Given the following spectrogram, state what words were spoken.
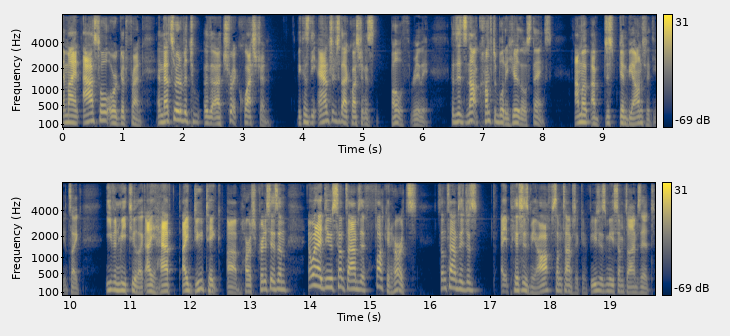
Am I an asshole or a good friend? And that's sort of a, t- a trick question because the answer to that question is both, really. Because it's not comfortable to hear those things. I'm a, I'm just gonna be honest with you. It's like even me too. Like I have I do take um, harsh criticism, and when I do, sometimes it fucking hurts. Sometimes it just it pisses me off. Sometimes it confuses me. Sometimes it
